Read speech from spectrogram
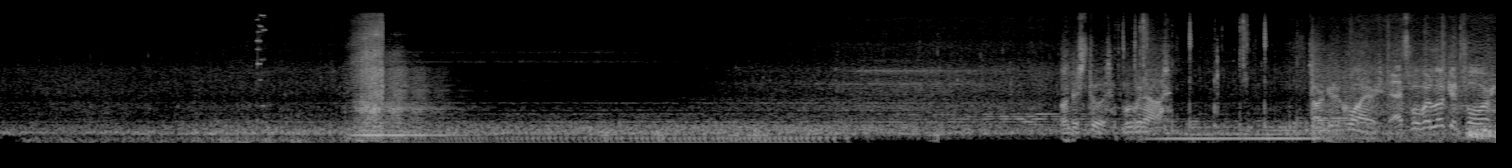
Understood. Moving out. Target acquired. That's what we're looking for.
